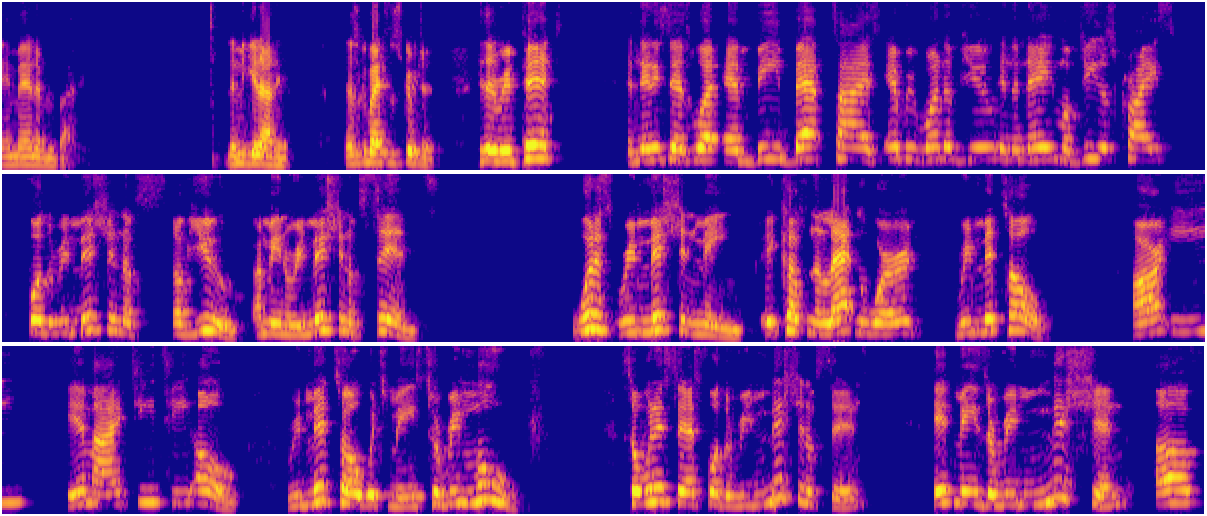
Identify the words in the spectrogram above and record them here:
Amen, everybody. Let me get out of here. Let's go back to the scripture. He said, Repent. And then he says, What? And be baptized, every one of you, in the name of Jesus Christ for the remission of, of you. I mean, remission of sins. What does remission mean? It comes from the Latin word remitto, R E M I T T O. Remitto, which means to remove. So when it says for the remission of sins, it means a remission of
